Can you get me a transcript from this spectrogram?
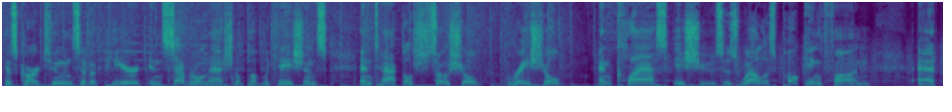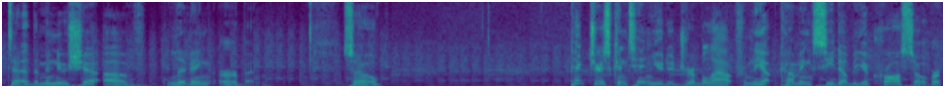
His cartoons have appeared in several national publications and tackle social, racial, and class issues, as well as poking fun at uh, the minutiae of living urban. So, Pictures continue to dribble out from the upcoming CW crossover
